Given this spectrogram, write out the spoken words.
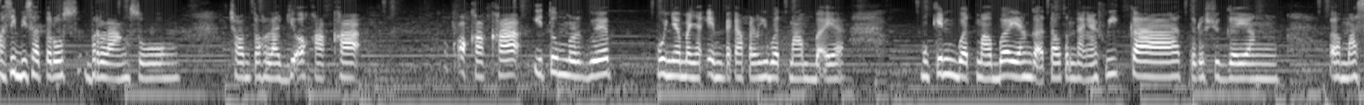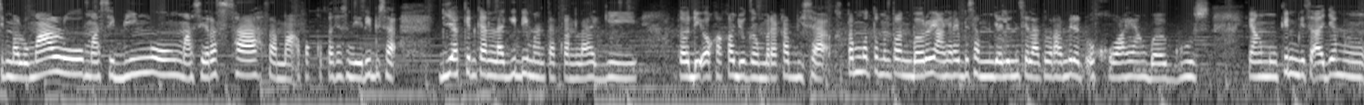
masih bisa terus berlangsung. Contoh lagi OKK OKK itu menurut gue punya banyak impact apalagi buat maba ya mungkin buat maba yang nggak tahu tentang FIK terus juga yang uh, masih malu-malu masih bingung masih resah sama fakultasnya sendiri bisa diyakinkan lagi dimantapkan lagi. Atau di OKK juga mereka bisa ketemu teman-teman baru yang akhirnya bisa menjalin silaturahmi dan ukhuwah yang bagus yang mungkin bisa aja mem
